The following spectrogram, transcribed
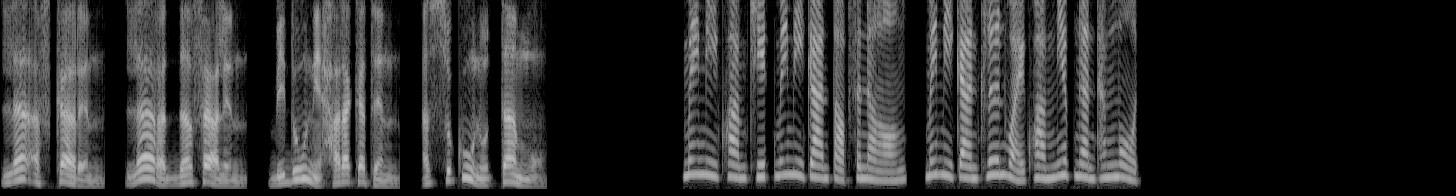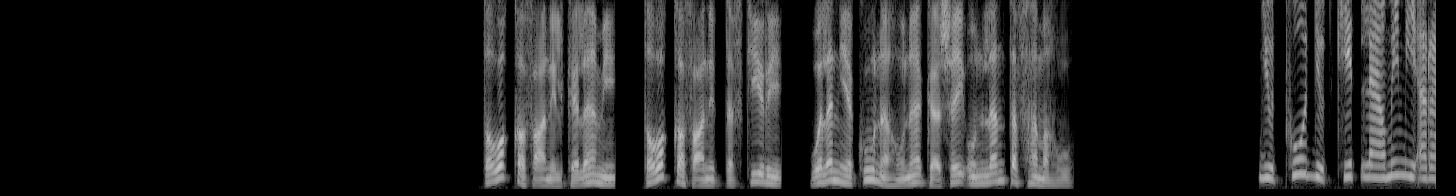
لا أفكار، لا رد فعل، بدون حركة، السكون التام. ไม่มีความคิดไม่มีการตอบสนอง ไม่มีการเคลื่อนไหวความเงียบงันทั้งหมด توقف عن الكلام، توقف عن التفكير، ولن يكون هناك شيء لن تفهمه. หยุดพูดหยุดคิดแล้วไม่มีอะไร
